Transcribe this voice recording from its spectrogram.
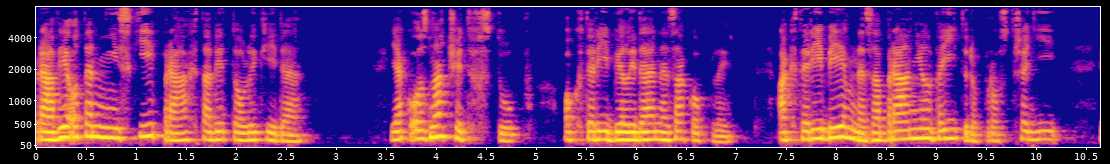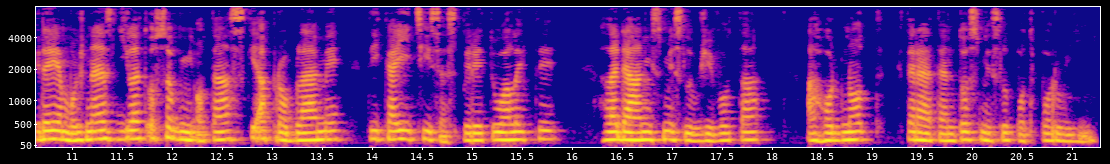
Právě o ten nízký práh tady tolik jde. Jak označit vstup, o který by lidé nezakopli a který by jim nezabránil vejít do prostředí, kde je možné sdílet osobní otázky a problémy týkající se spirituality, hledání smyslu života a hodnot, které tento smysl podporují.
